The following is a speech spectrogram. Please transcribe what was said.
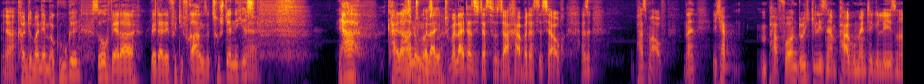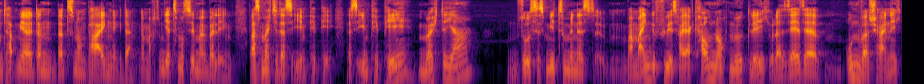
Ja. Könnte man ja mal googeln, so, wer da, wer da für die Fragen so zuständig ist. Ja, ja keine also, Ahnung. Tut mir, also, leid, tut mir leid, dass ich das so sage, aber das ist ja auch, also pass mal auf. Ne? Ich habe ein paar Foren durchgelesen, habe ein paar Argumente gelesen und habe mir dann dazu noch ein paar eigene Gedanken gemacht. Und jetzt musst du dir mal überlegen, was möchte das IMPP? Das IMPP möchte ja, so ist es mir zumindest, äh, war mein Gefühl, es war ja kaum noch möglich oder sehr, sehr unwahrscheinlich,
